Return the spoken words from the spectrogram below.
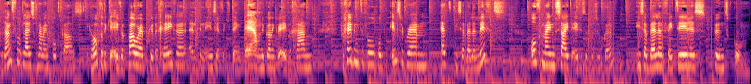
Bedankt voor het luisteren naar mijn podcast. Ik hoop dat ik je even power heb kunnen geven. En een inzicht dat je denkt, damn, nu kan ik weer even gaan. Vergeet me niet te volgen op Instagram, isabellelifts of mijn site even te bezoeken, isabelleveteris.com.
